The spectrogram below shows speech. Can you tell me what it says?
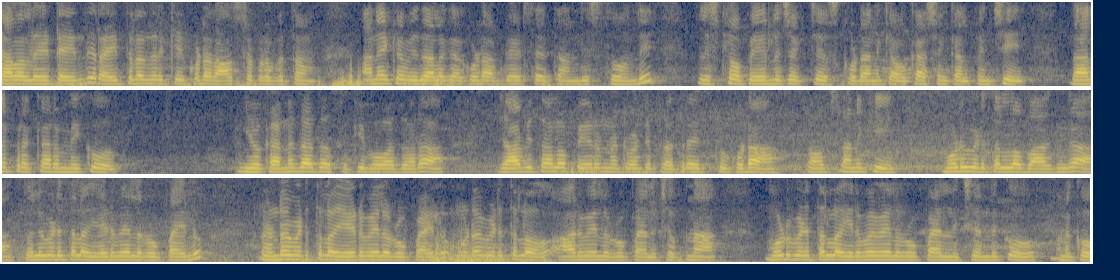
చాలా లేట్ అయింది. రైతులందరికీ కూడా రాష్ట్ర ప్రభుత్వం అనేక విధాలుగా కూడా అప్డేట్స్ అయితే అందిస్తూ ఉంది. లిస్ట్లో పేర్లు చెక్ చేసుకోవడానికి అవకాశం కల్పించి దాని ప్రకారం మీకు ఈ యొక్క అన్నదాత సుఖీభవ ద్వారా జాబితాలో పేరున్నటువంటి ప్రతి రైతుకు కూడా సంవత్సరానికి మూడు విడతల్లో భాగంగా తొలి విడతలో ఏడు వేల రూపాయలు రెండో విడతలో ఏడు వేల రూపాయలు మూడో విడతలో ఆరు వేల రూపాయలు చొప్పున మూడు విడతల్లో ఇరవై వేల రూపాయలు ఇచ్చేందుకు మనకు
